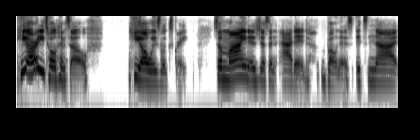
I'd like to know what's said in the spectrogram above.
he already told himself he always looks great. So mine is just an added bonus. It's not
